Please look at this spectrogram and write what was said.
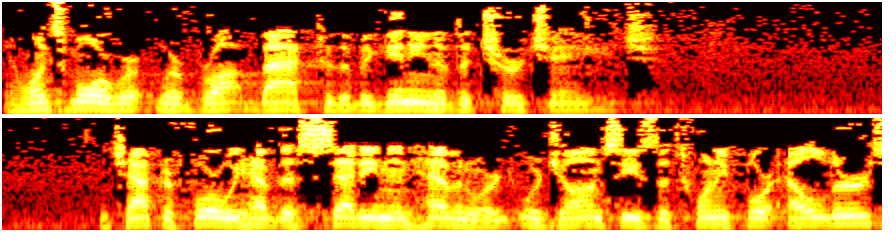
And once more, we're, we're brought back to the beginning of the church age. In chapter 4, we have this setting in heaven where, where John sees the 24 elders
